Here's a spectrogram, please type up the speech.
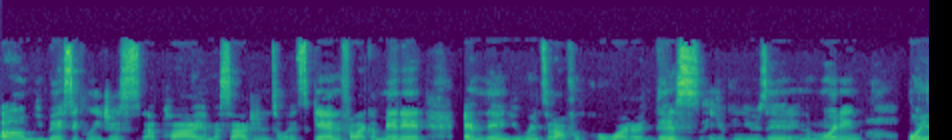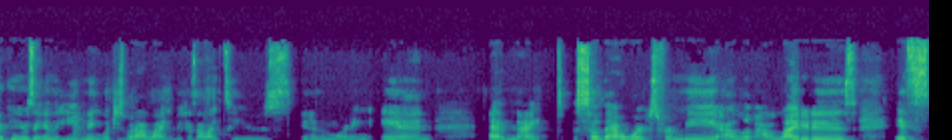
Um, you basically just apply and massage it into wet skin for like a minute and then you rinse it off with cool water. This, you can use it in the morning or you can use it in the evening, which is what I like because I like to use it in the morning and at night. So that works for me. I love how light it is. It's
